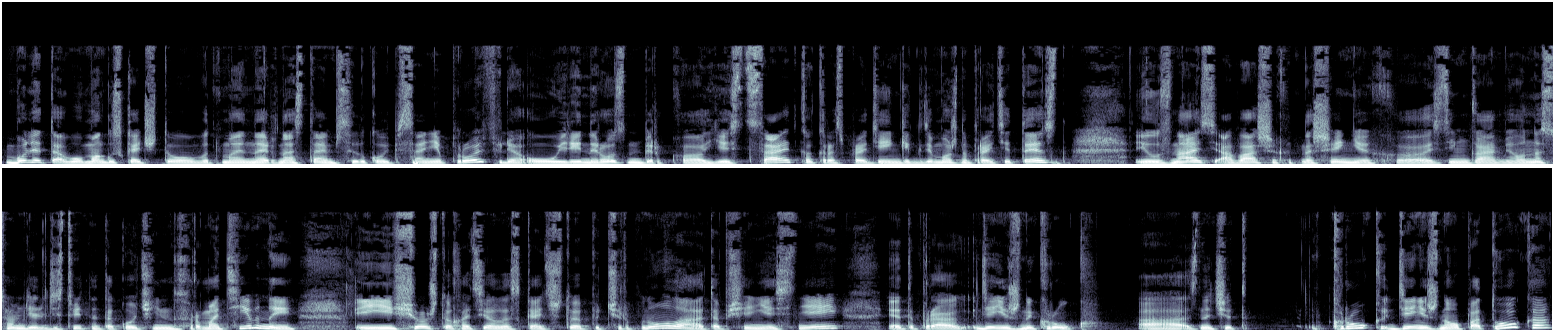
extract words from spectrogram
Более того, могу сказать, что вот мы, наверное, оставим ссылку в описании профиля. У Ирины Розенберг э, есть сайт как раз про деньги, где можно пройти тест и узнать о ваших отношениях э, с деньгами. Он на самом деле действительно такой очень информативный. И еще что хотела сказать, что я подчерпнула от общения с ней, это про денежный круг. А, значит, круг денежного потока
